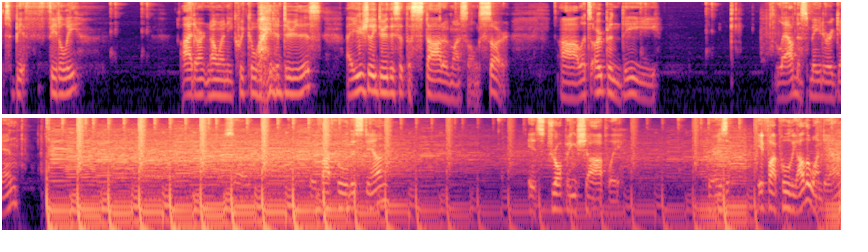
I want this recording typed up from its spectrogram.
it's a bit fiddly. I don't know any quicker way to do this I usually do this at the start of my song so uh, let's open the loudness meter again so if I pull this down it's dropping sharply. Whereas if I pull the other one down,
